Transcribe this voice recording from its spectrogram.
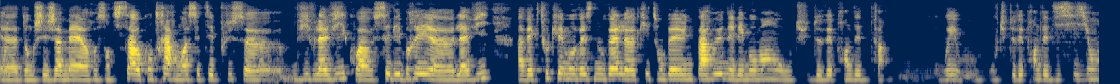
Heu, donc j'ai jamais, heu, ressenti ça. Au contraire, moi, c'était plus, heu, vivre la vie, quoi, célébrer, heu, la vie avec toutes les mauvaises nouvelles, qui tombaient une par une et les moments où tu devais prendre des enfin, oui, où où tu devais prendre des décisions,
